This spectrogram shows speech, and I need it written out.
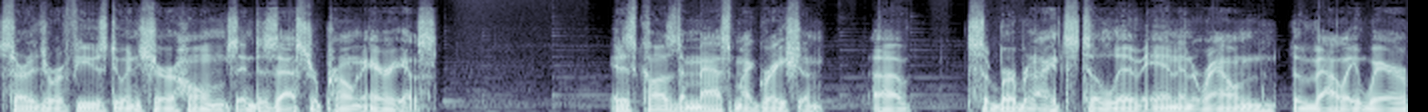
started to refuse to insure homes in disaster prone areas. It has caused a mass migration of suburbanites to live in and around the valley where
